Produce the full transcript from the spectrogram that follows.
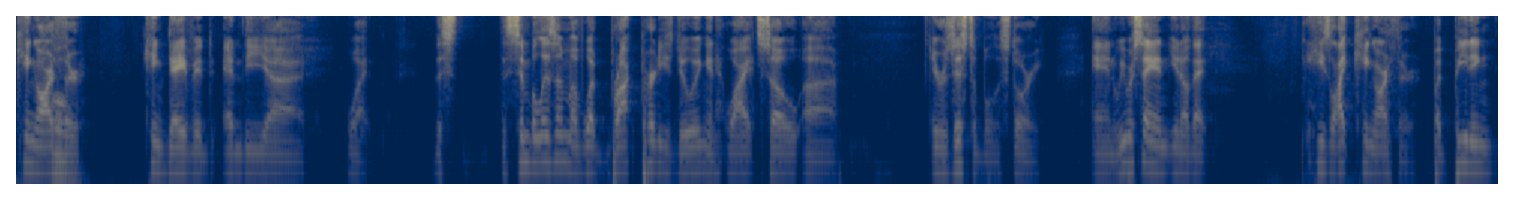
King Arthur, King David, and the uh, what this the symbolism of what Brock Purdy's doing and why it's so uh, irresistible. The story, and we were saying, you know, that he's like King Arthur, but beating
